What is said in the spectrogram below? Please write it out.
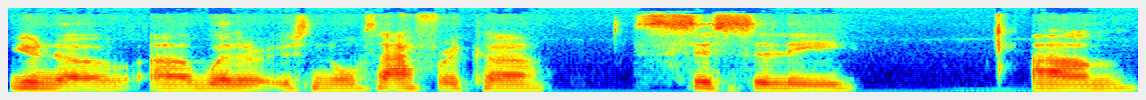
you know uh, whether it was north africa sicily um,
